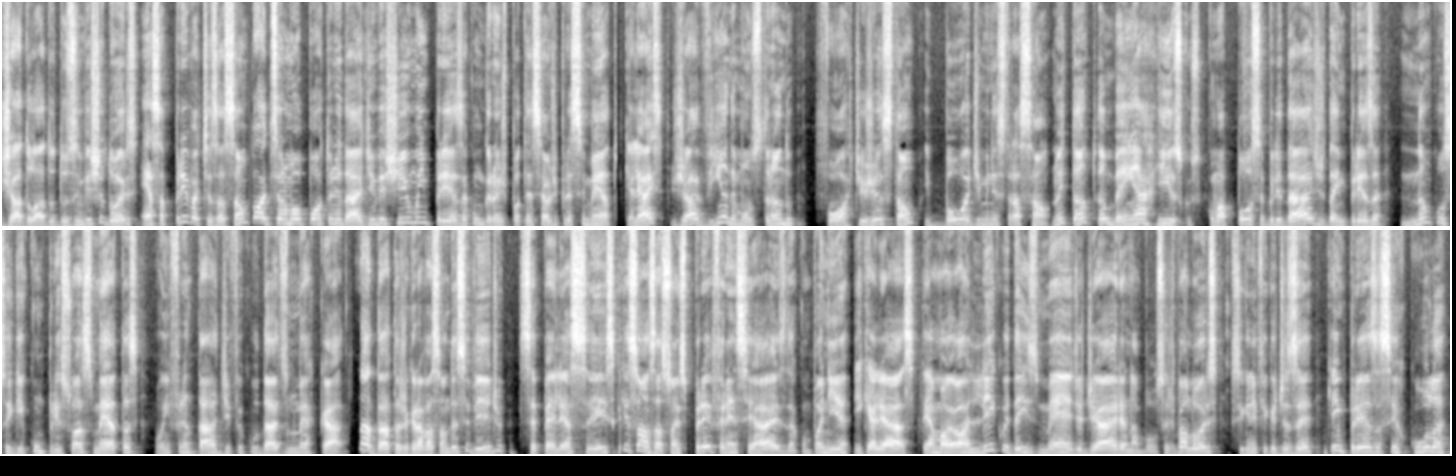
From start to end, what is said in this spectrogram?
Já do lado dos investidores, essa privatização pode ser uma oportunidade de investir em uma empresa com grande potencial de crescimento, que aliás já vinha demonstrando forte gestão e boa administração. No entanto, também há riscos, como a possibilidade da empresa não conseguir cumprir suas metas ou enfrentar dificuldades no mercado. Na data de gravação desse vídeo, CPLA6, que são as ações preferenciais da companhia e que aliás tem a maior liquidez média diária na bolsa de valores, significa dizer que a empresa circula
